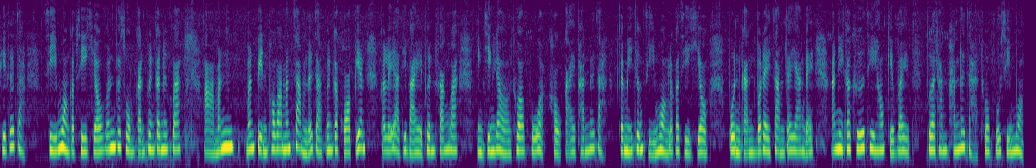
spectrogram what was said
ผิดด้วยจ้ะสีม่วงกับสีเขียวมันผสมกันเพื่อนก็นึกว่า อ่ามันมันเป็นเพราะว่ามันซ้ำเลยจ้ะเพื่อนก็ขอเปลี่ยนก็เลยอธิบายให้เพื่อนฟังว่า จริง ๆ แล้วทั่วผู้อะเขากลายพันธุ์เลยจ้ะ จะมีทั้งสีม่วงแล้วก็สีเขียวปนกันบ่ได้ซ้ำแต่อย่างใดอันนี้ก็คือที่เขาเก็บไว้เพื่อทำพันธุ์เลยจ้ะทั่วผู้สีม่วง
